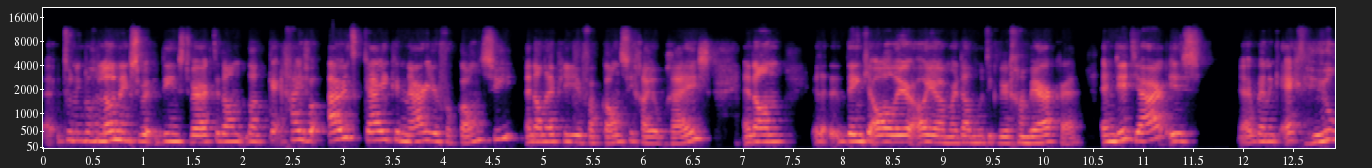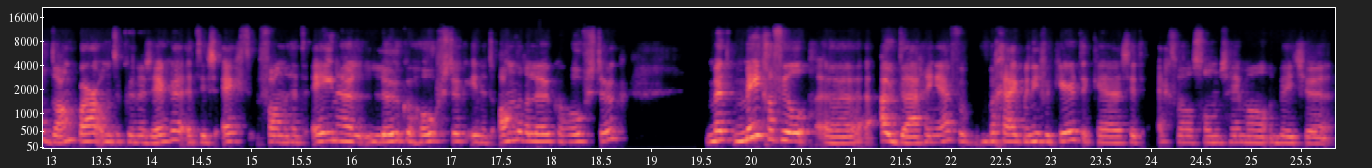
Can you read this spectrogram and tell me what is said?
Eh, toen ik nog in loondienst werkte, dan, dan ga je zo uitkijken naar je vakantie. En dan heb je je vakantie, ga je op reis. En dan eh, denk je alweer, oh ja, maar dan moet ik weer gaan werken. En dit jaar is, ja, ben ik echt heel dankbaar om te kunnen zeggen, het is echt van het ene leuke hoofdstuk in het andere leuke hoofdstuk. Met mega veel uh, uitdagingen. Begrijp me niet verkeerd. Ik zit echt wel soms helemaal een beetje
